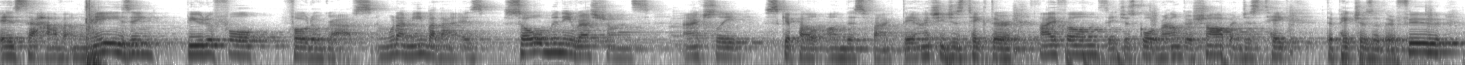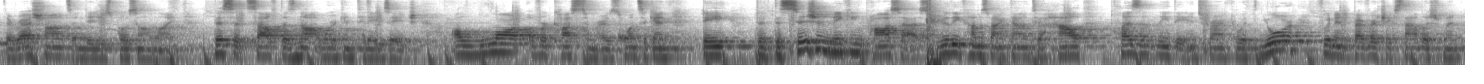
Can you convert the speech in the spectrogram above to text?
is to have amazing, beautiful photographs. And what I mean by that is so many restaurants actually skip out on this fact. They actually just take their iPhones, they just go around their shop and just take the pictures of their food, their restaurants, and they just post online. This itself does not work in today's age. A lot of our customers, once again, they the decision-making process really comes back down to how pleasantly they interact with your food and beverage establishment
